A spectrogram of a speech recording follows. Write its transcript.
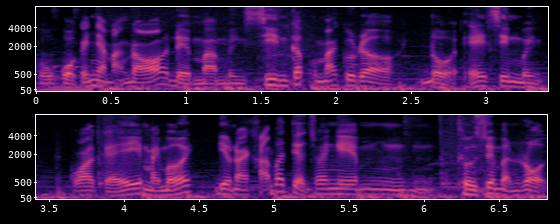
của, của cái nhà mạng đó để mà mình xin cấp mã QR đổi eSIM mình qua cái máy mới. Điều này khá bất tiện cho anh em thường xuyên bận rộn,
